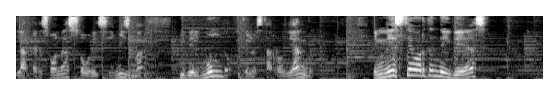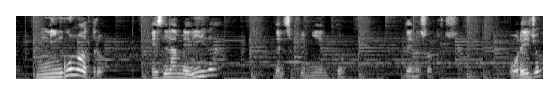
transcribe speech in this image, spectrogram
la persona sobre sí misma y del mundo que lo está rodeando. En este orden de ideas, ningún otro es la medida del sufrimiento de nosotros. Por ello,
